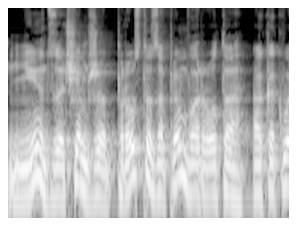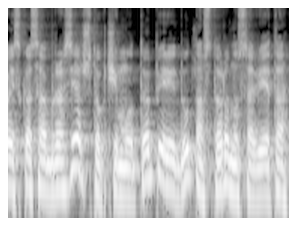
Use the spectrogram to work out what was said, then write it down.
«Нет, зачем же, просто запрем ворота, а как войска сообразят, что к чему, то перейдут на сторону совета».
